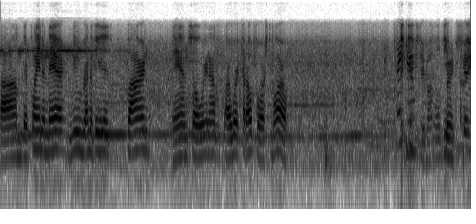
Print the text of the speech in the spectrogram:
Um, they're playing in their new renovated barn, and so we're going to have our work cut out for us tomorrow. Thank you. Thank you. Thanks.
